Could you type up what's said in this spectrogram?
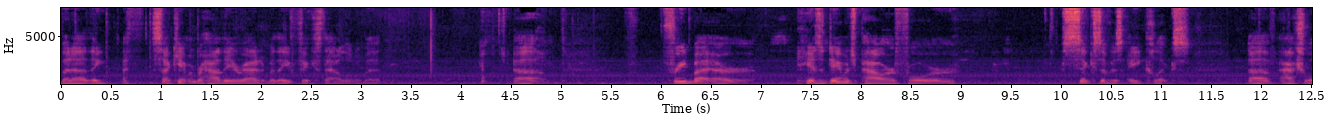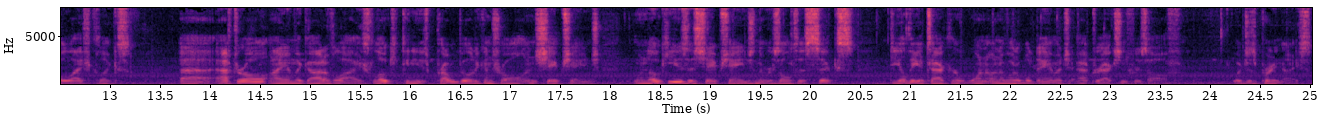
But uh, they so I can't remember how they errated it, but they fixed that a little bit. Um, freed by or he has a damage power for six of his eight clicks of actual life clicks. Uh, after all, I am the god of lies. Loki can use probability control and shape change. When Loki uses shape change and the result is six, deal the attacker one unavoidable damage after actions resolve, which is pretty nice.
